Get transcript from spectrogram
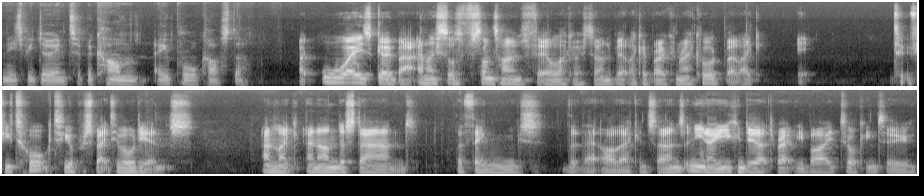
need to be doing to become a broadcaster? I always go back, and I sort of sometimes feel like I sound a bit like a broken record, but like it, to, if you talk to your prospective audience and like and understand the things that there are their concerns, and you know you can do that directly by talking to,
